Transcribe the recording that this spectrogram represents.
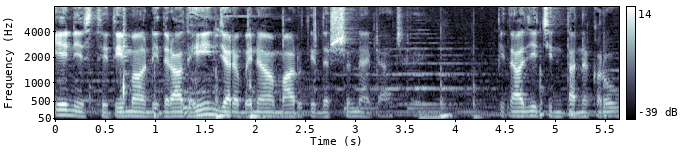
એની સ્થિતિમાં નિદ્રાધીન જ્યારે બન્યા, મારુતિ દર્શન આપ્યા છે. પિતાજી, ચિંતા ન કરો.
